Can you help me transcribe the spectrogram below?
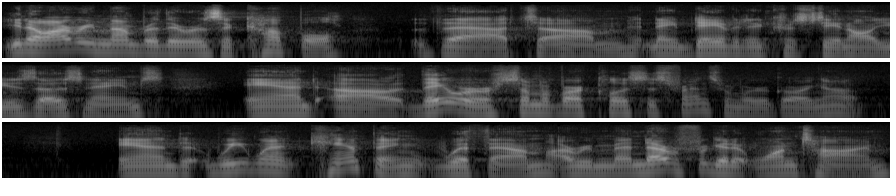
You know, I remember there was a couple that um, named David and Christine, I'll use those names, and uh, they were some of our closest friends when we were growing up. And we went camping with them. I remember, never forget it one time.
